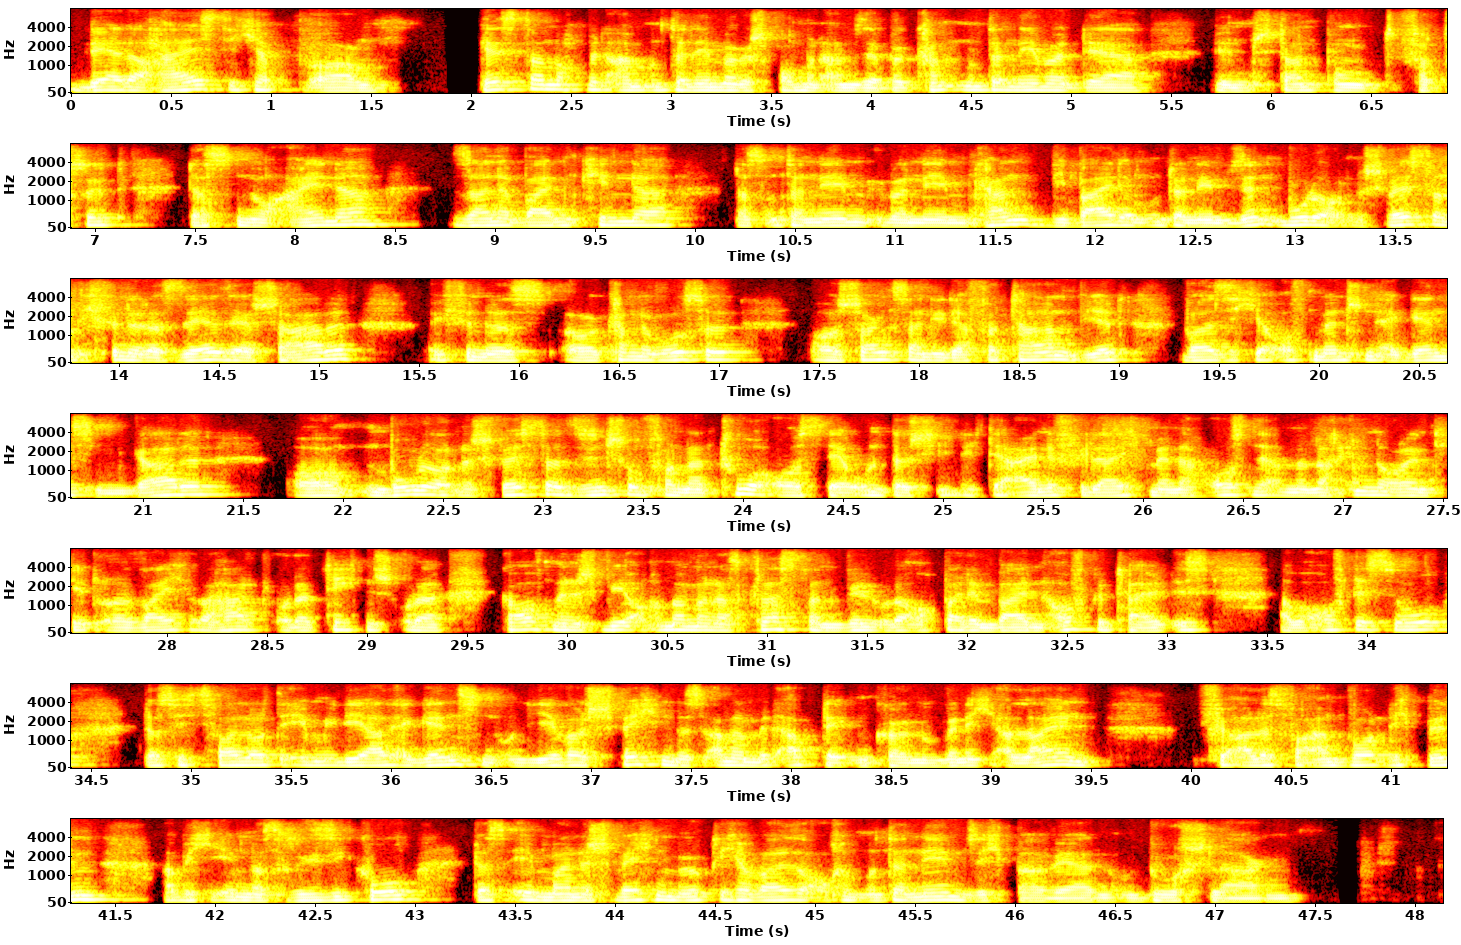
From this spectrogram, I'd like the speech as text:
der da heißt, ich habe ähm, gestern noch mit einem Unternehmer gesprochen, mit einem sehr bekannten Unternehmer, der den Standpunkt vertritt, dass nur einer seiner beiden Kinder das Unternehmen übernehmen kann, die beide im Unternehmen sind, Bruder und eine Schwester. Und ich finde das sehr, sehr schade. Ich finde, das äh, kann eine große äh, Chance sein, die da vertan wird, weil sich ja oft Menschen ergänzen. Gerade ein Bruder und eine Schwester sind schon von Natur aus sehr unterschiedlich. Der eine vielleicht mehr nach außen, der andere nach innen orientiert oder weich oder hart oder technisch oder kaufmännisch, wie auch immer man das clustern will oder auch bei den beiden aufgeteilt ist. Aber oft ist so, dass sich zwei Leute eben ideal ergänzen und jeweils Schwächen des anderen mit abdecken können. Und wenn ich allein für alles verantwortlich bin, habe ich eben das Risiko, dass eben meine Schwächen möglicherweise auch im Unternehmen sichtbar werden und durchschlagen.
